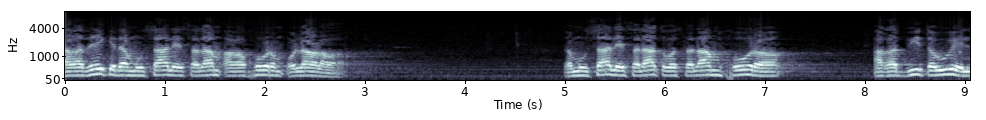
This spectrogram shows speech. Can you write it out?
دغه دې کې د موسی علیہ السلام هغه خورم ولاړه د موسی علیہ الصلات والسلام خور هغه دوی ته ویل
